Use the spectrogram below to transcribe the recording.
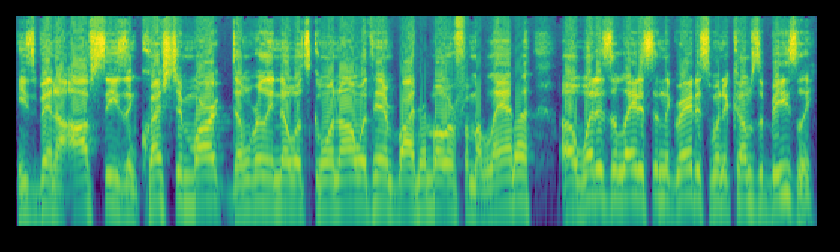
He's been an offseason question mark. Don't really know what's going on with him. Brought him over from Atlanta. Uh, what is the latest and the greatest when it comes to Beasley?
